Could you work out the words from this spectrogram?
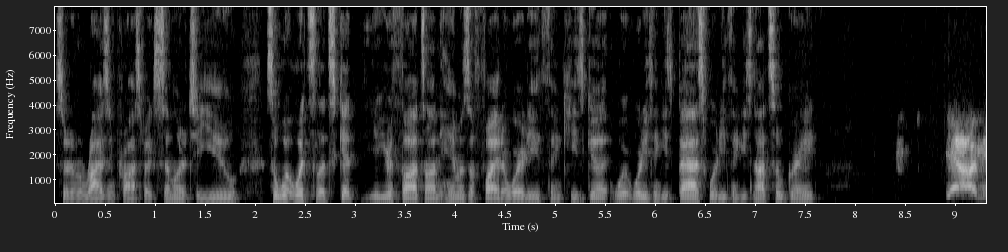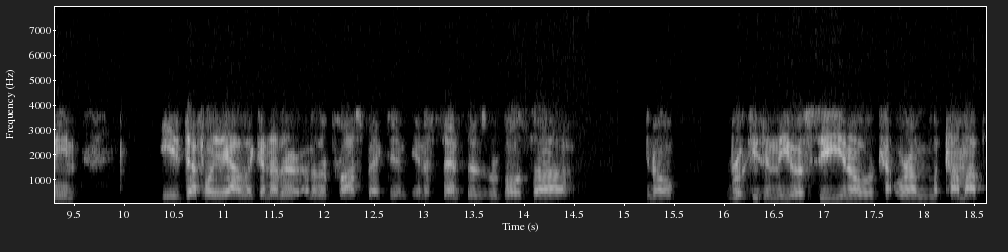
sort of a rising prospect, similar to you. So, what, what's let's get your thoughts on him as a fighter. Where do you think he's good? Where, where do you think he's best? Where do you think he's not so great? Yeah, I mean, he's definitely yeah like another another prospect in in a sense as we're both uh, you know rookies in the UFC. You know we're, on the come up.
